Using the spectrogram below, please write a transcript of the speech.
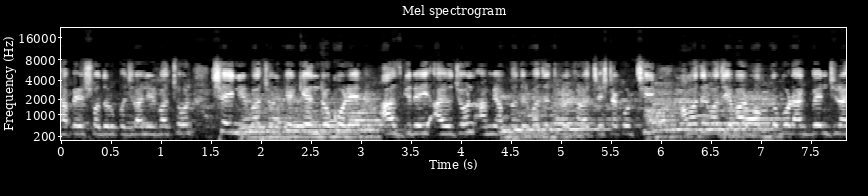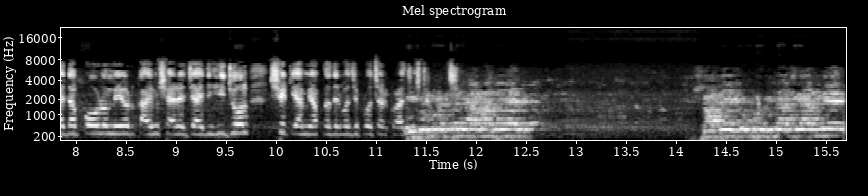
ধাপের সদর উপজেলা নির্বাচন, সেই নির্বাচনকে কেন্দ্র করে আজকের এই আয়োজন আমি আপনাদের মাঝে তুলে ধরার চেষ্টা করছি। আমাদের মাঝে এবার বক্তব্য রাখবেন ঝিনাইদহ পৌর মেয়র কাইম সাহের জাইদি হিজল, সেটি আমি আপনাদের মাঝে প্রচার করার চেষ্টা করছি। সাবেক উপজেলা চেয়ারম্যান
